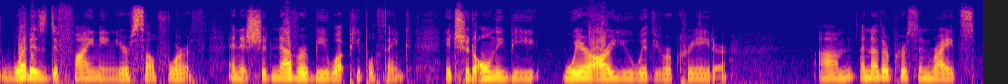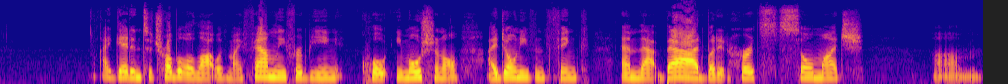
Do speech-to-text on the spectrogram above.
what is defining your self-worth. And it should never be what people think. It should only be where are you with your creator. Um, another person writes, I get into trouble a lot with my family for being, quote, emotional. I don't even think am that bad, but it hurts so much. Um,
